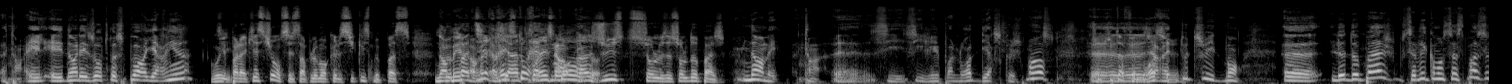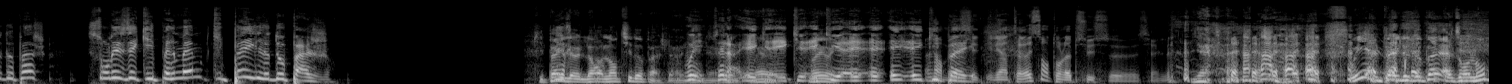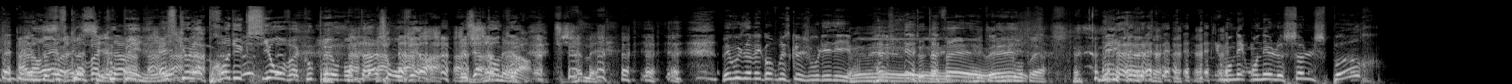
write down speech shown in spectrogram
attends. Et, et dans les autres sports, il n'y a rien? Oui. C'est pas la question, c'est simplement que le cyclisme passe. Non, peut mais pas dire qu'il y a un restons- traitement restons- injuste sur le, sur le dopage. Non, mais attends, euh, si, si j'ai pas le droit de dire ce que je pense, tout à fait le droit, j'arrête tout de suite. Bon, Euh, le dopage, vous savez comment ça se passe le dopage? Ce sont les équipes elles-mêmes qui payent le dopage. Qui paye l'antidopage. Oui, c'est là, et, ouais, et qui- ouais, et ouais. qui- et- et- et Ah qui non, mais paye. Il est intéressant ton lapsus, euh, Cyril. oui, elles payent le dopage. Elles ont longtemps payé Alors le est-ce dopage. qu'on va couper Est-ce que la production va couper au montage? On verra. Mais j'attends de Jamais. voir. Jamais. Mais vous avez compris ce que je voulais dire. Oui, oui, oui, oui, Tout à fait, mais dit contraire. Mais euh, on, est, on est le seul sport,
